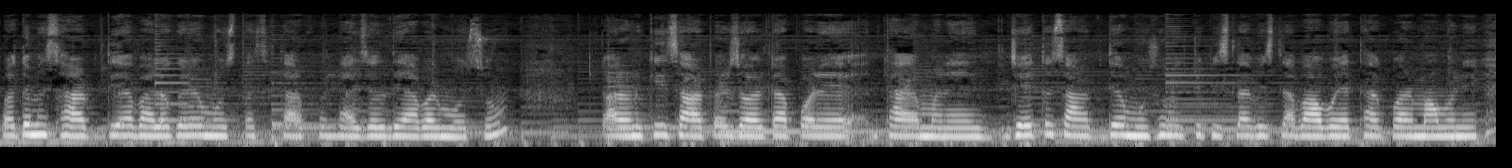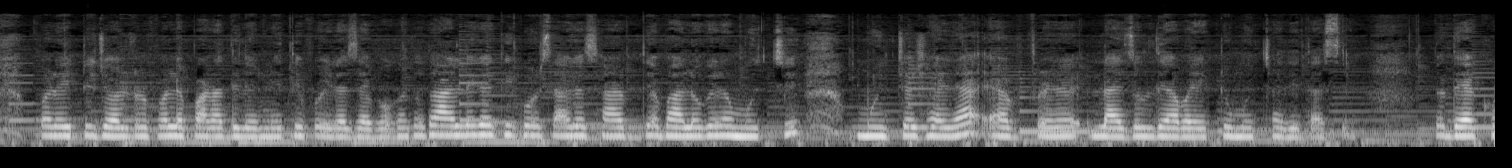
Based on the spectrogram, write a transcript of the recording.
প্রথমে সার্ফ দিয়ে ভালো করে মুছতেছি তারপর লাইজল দিয়ে আবার মুছুম। কারণ কি, সার্ফের জলটা পরে মানে যেহেতু সার্ফ দিয়ে মুসুম একটু পিছলা পিছলা বা বয়ে থাকব আর মামনি পরে একটু জলটার ফলে পাড়া দিলে এমনিতে পইরা যাব তো আর লেগে কী করছে, আগে সার্ফ দিয়ে ভালো করে মুছছি মুচ্চা সাইরা এরপরে লাইজল দিয়ে আবার একটু মুচ্ছা দিতেছি। তো দেখো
